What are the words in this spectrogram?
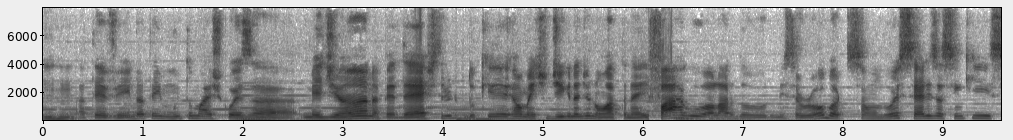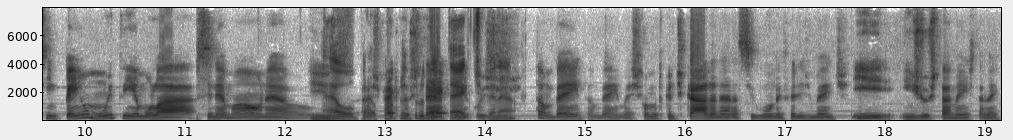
uhum. a TV ainda tem muito mais coisa mediana, pedestre, do que realmente digna de nota, né? E Fargo, ao lado do, do Mr. Robot, são duas séries assim que se empenham muito em emular o cinemão, né? Isso. É, o próprio True Detective, né? Também, também, mas foi muito criticada, né, na segunda, infelizmente, e injustamente também.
